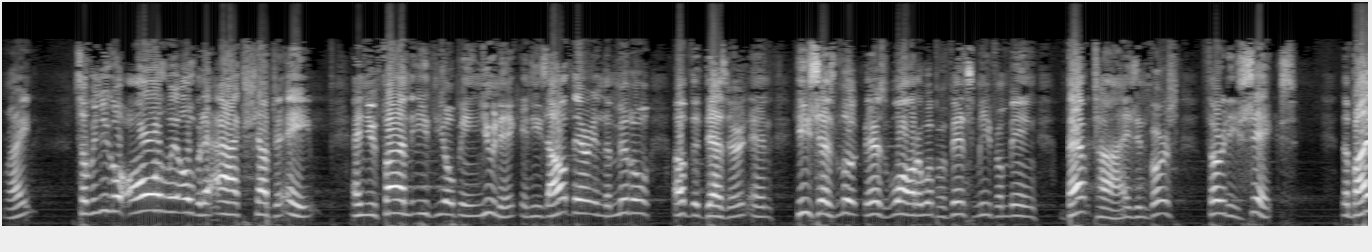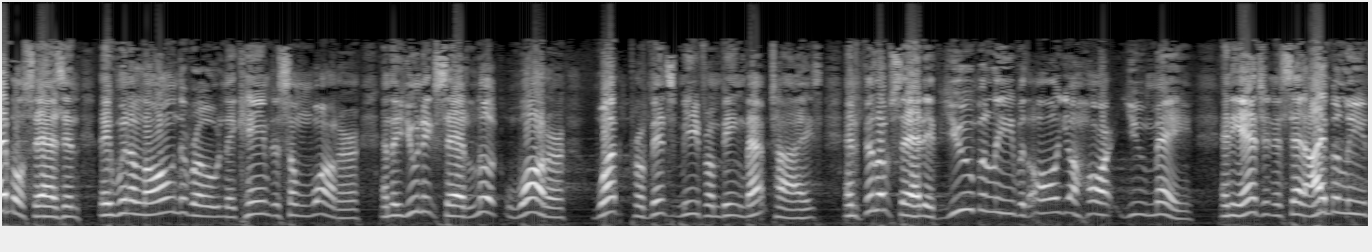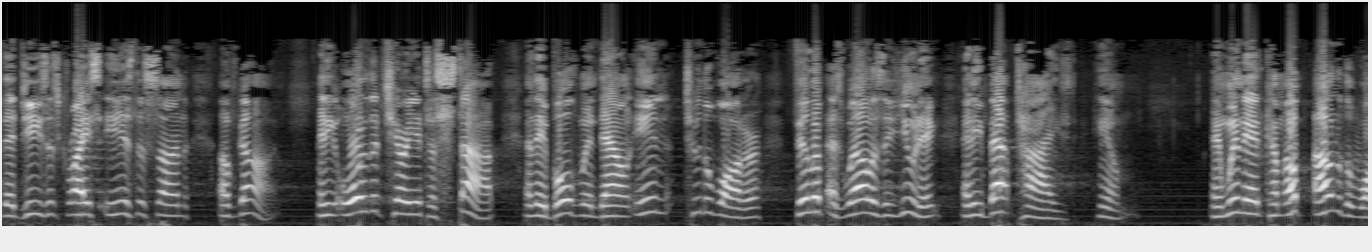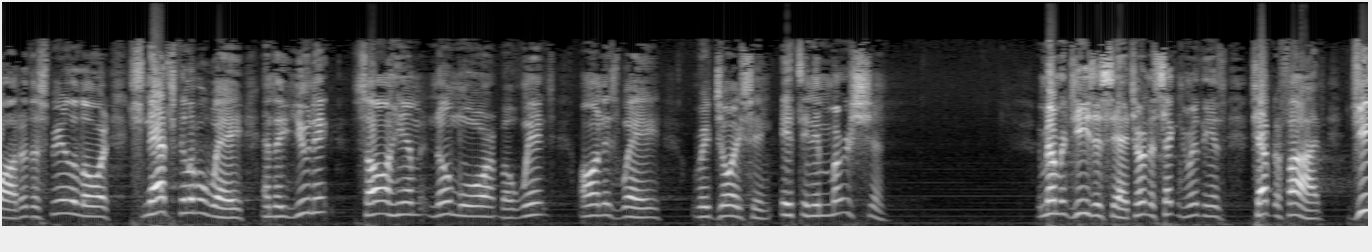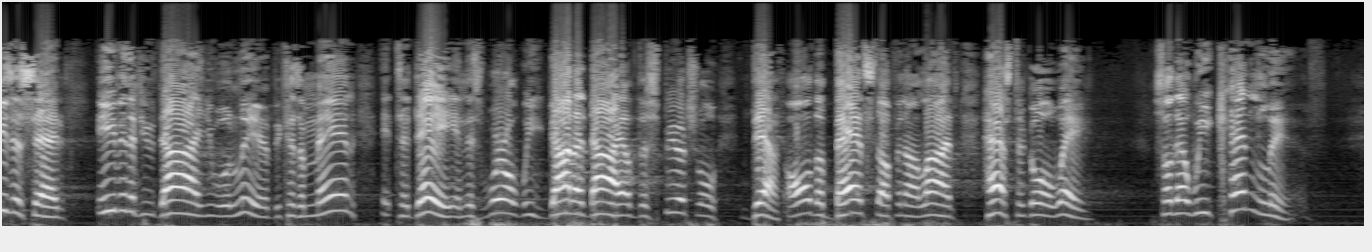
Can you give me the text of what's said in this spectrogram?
Right? So when you go all the way over to Acts chapter 8, and you find the Ethiopian eunuch, and he's out there in the middle of the desert, and he says, look, there's water, what prevents me from being baptized? In verse 36, the Bible says, and they went along the road, and they came to some water, and the eunuch said, look, water, what prevents me from being baptized? And Philip said, if you believe with all your heart, you may. And he answered and said, I believe that Jesus Christ is the Son of God. And he ordered the chariot to stop and they both went down into the water, Philip as well as the eunuch, and he baptized him. And when they had come up out of the water, the Spirit of the Lord snatched Philip away, and the eunuch saw him no more, but went on his way rejoicing. It's an immersion. Remember Jesus said, turn to 2 Corinthians chapter 5. Jesus said, even if you die, you will live because a man today in this world, we gotta die of the spiritual death. All the bad stuff in our lives has to go away so that we can live.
